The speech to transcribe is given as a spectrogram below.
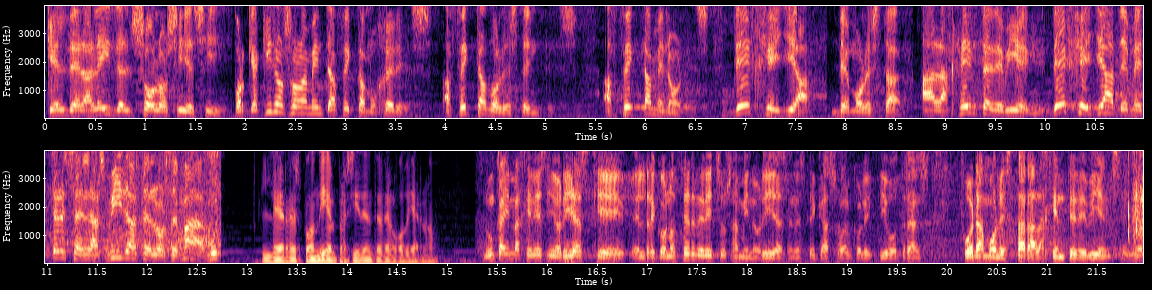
que el de la ley del solo sí es sí. Porque aquí no solamente afecta a mujeres, afecta a adolescentes, afecta a menores. Deje ya de molestar a la gente de bien, deje ya de meterse en las vidas de los demás. Le respondía el presidente del gobierno. Nunca imaginé, señorías, que el reconocer derechos a minorías, en este caso al colectivo trans, fuera a molestar a la gente de bien, señor.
